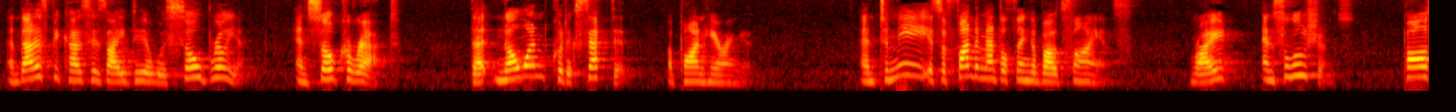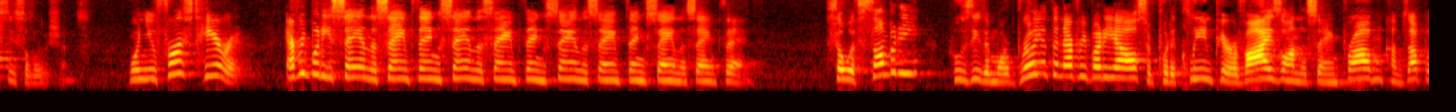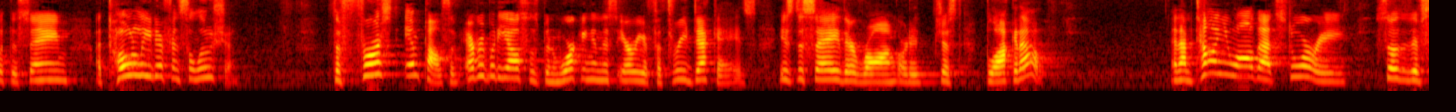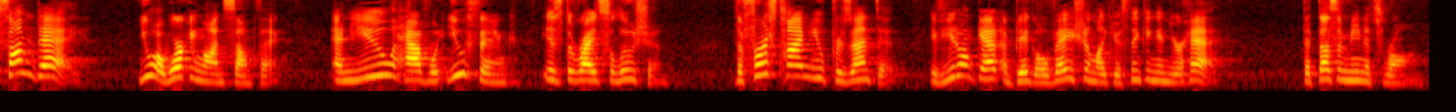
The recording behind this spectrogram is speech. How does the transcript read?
And that is because his idea was so brilliant and so correct that no one could accept it upon hearing it. And to me, it's a fundamental thing about science, right? And solutions, policy solutions. When you first hear it, everybody's saying the same thing, saying the same thing, saying the same thing, saying the same thing. So if somebody who's either more brilliant than everybody else or put a clean pair of eyes on the same problem comes up with the same, a totally different solution, the first impulse of everybody else who's been working in this area for three decades is to say they're wrong or to just block it out. And I'm telling you all that story so that if someday you are working on something and you have what you think is the right solution, the first time you present it, if you don't get a big ovation like you're thinking in your head, that doesn't mean it's wrong.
